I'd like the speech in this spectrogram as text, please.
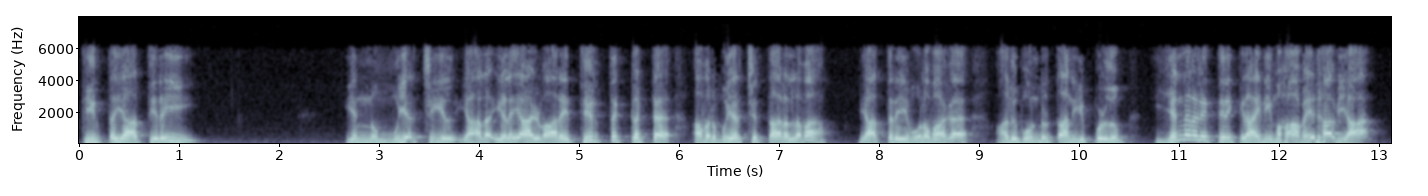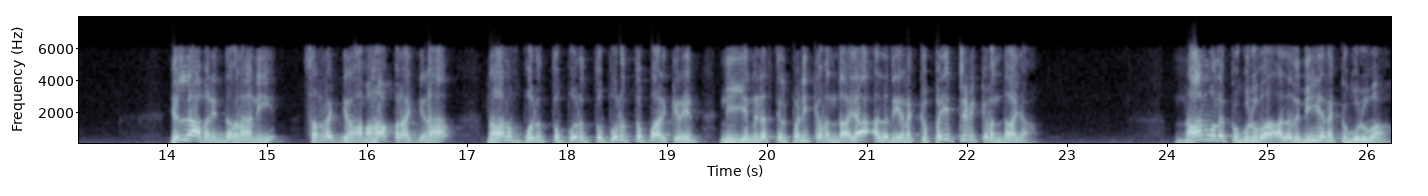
தீர்த்த யாத்திரை என்னும் முயற்சியில் யாத இளையாழ்வாரை தீர்த்து கட்ட அவர் முயற்சித்தார் அல்லவா? யாத்திரை மூலமாக அது போன்று தான் இப்பொழுதும். என்ன நினைத்திருக்கிறாய் நீ மகா மேதாவியா எல்லாம் அறிந்தவனா நீ? சர்வஜனா மகாபிராக்கியனா நானும் பொறுத்து பொறுத்து பொறுத்து பார்க்கிறேன். நீ என்னிடத்தில் படிக்க வந்தாயா? அல்லது எனக்கு பயிற்றுவிக்க வந்தாயா? நான் உனக்கு குருவா அல்லது நீ எனக்கு குருவா?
